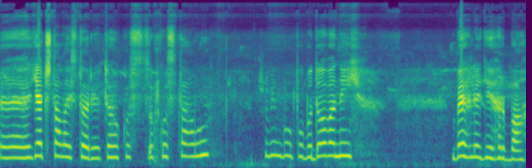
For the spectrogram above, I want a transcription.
Е, я читала історію кос- костелу, що він був побудований в вигляді герба.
